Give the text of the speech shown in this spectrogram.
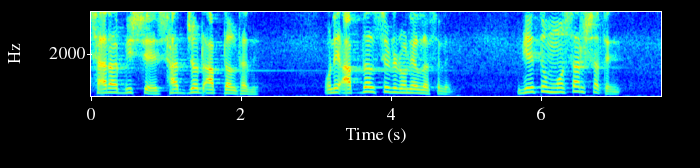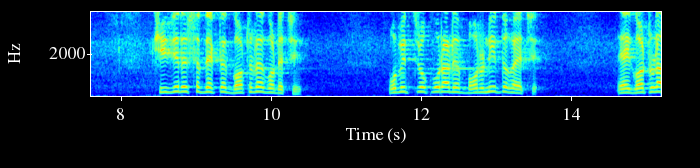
সারা বিশ্বে সাতজন আবদাল থাকে। উনি আবদাল শ্রেণির উনি আল্লাহ ছিলেন। যেহেতু মোসার সাথে, খিজিরের সাথে একটা ঘটনা ঘটেছে, পবিত্র কোরআনে বর্ণিত হয়েছে। এই ঘটনা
